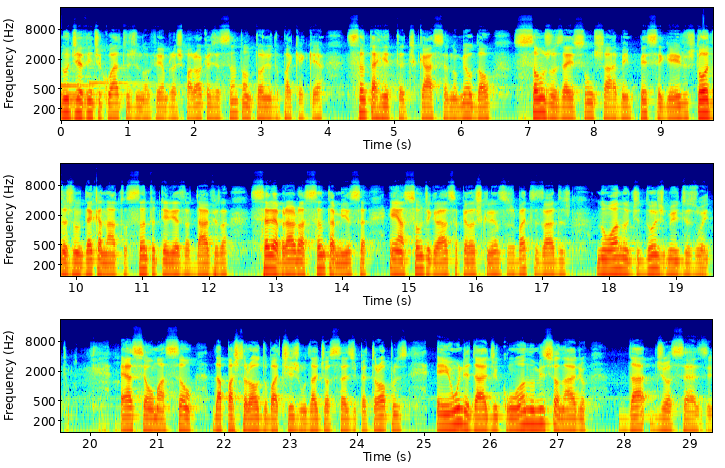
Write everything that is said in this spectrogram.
No dia 24 de novembro, as paróquias de Santo Antônio do Paquequé, Santa Rita de Cássia, no Meudão, São José e São Charbem, Pessegueiros, todas no decanato Santa Teresa d'Ávila, celebraram a Santa Missa em ação de graça pelas crianças batizadas no ano de 2018. Essa é uma ação da Pastoral do Batismo da Diocese de Petrópolis em unidade com o Ano Missionário da Diocese.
